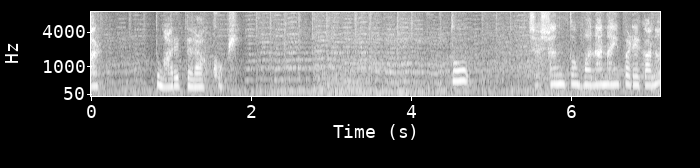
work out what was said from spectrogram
और तुम्हारे तलाक को भी। तो जश्न तो मनाना ही पड़ेगा ना?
